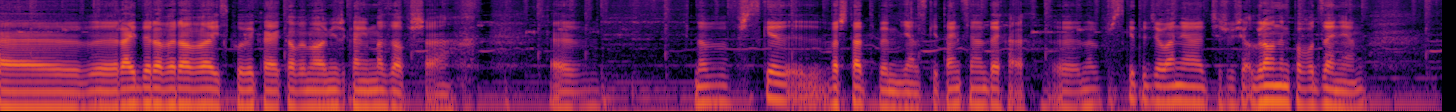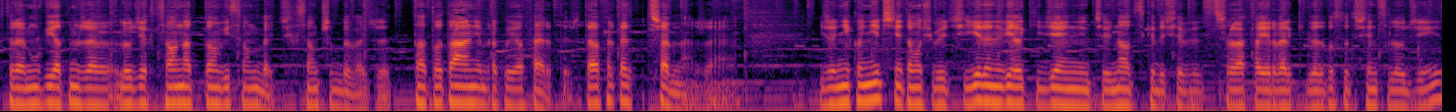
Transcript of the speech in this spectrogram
e, rajdy rowerowe i spływy kajakowe małymi rzekami Mazowsza. E, no, wszystkie warsztaty bębniarskie, tańce na dechach, e, no, wszystkie te działania cieszyły się ogromnym powodzeniem, które mówi o tym, że ludzie chcą nad tą Wisą być, chcą przebywać, że to totalnie brakuje oferty, że ta oferta jest potrzebna, że i że niekoniecznie to musi być jeden wielki dzień czy noc, kiedy się strzela fajerwerki dla 200 tysięcy ludzi,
